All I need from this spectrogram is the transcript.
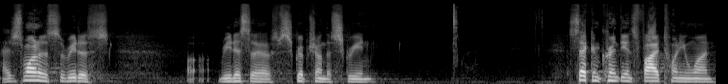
I just wanted to read us, uh, read us a scripture on the screen. 2 Corinthians 5:21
